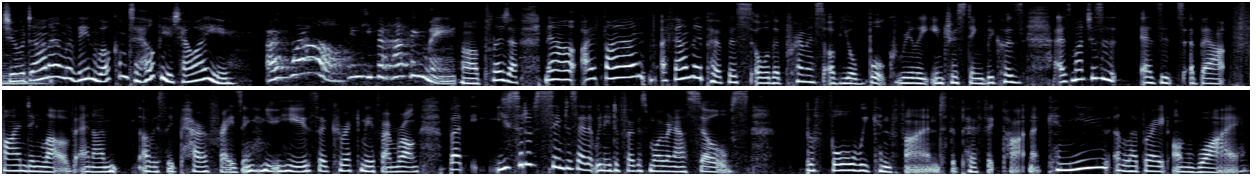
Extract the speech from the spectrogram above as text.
Jordana Levine, welcome to Healthyish. How are you? Oh wow! Thank you for having me. Oh, pleasure. Now, I found I found the purpose or the premise of your book really interesting because as much as it, as it's about finding love, and I'm obviously paraphrasing you here, so correct me if I'm wrong, but you sort of seem to say that we need to focus more on ourselves before we can find the perfect partner. Can you elaborate on why?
